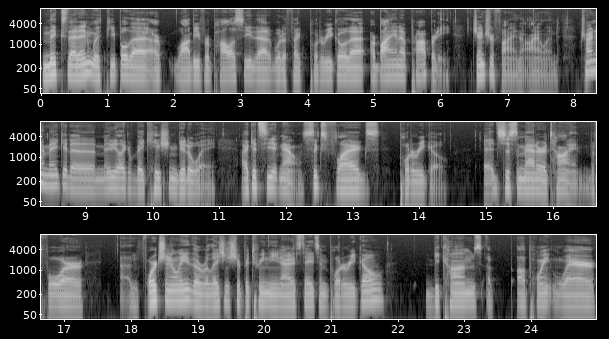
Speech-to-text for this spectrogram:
Mix that in with people that are lobby for policy that would affect Puerto Rico that are buying up property, gentrifying the island, trying to make it a maybe like a vacation getaway. I could see it now. Six Flags Puerto Rico. It's just a matter of time before unfortunately, the relationship between the United States and Puerto Rico becomes a, a point where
